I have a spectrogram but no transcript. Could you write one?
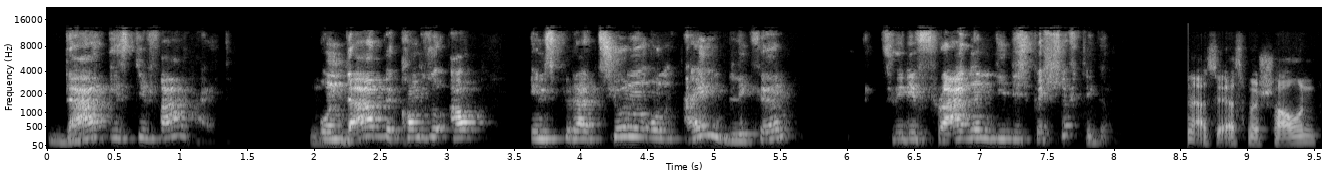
Da ist die Wahrheit. Hm. Und da bekommst du auch Inspirationen und Einblicke für die Fragen, die dich beschäftigen. Also erstmal schauen,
